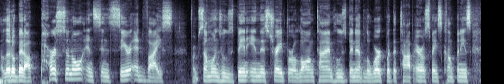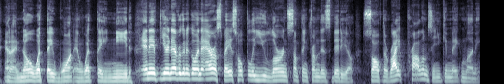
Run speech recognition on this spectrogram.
a little bit of personal and sincere advice from someone who's been in this trade for a long time, who's been able to work with the top aerospace companies, and I know what they want and what they need. And if you're never gonna go into aerospace, hopefully you learn something from this video. Solve the right problems and you can make money.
